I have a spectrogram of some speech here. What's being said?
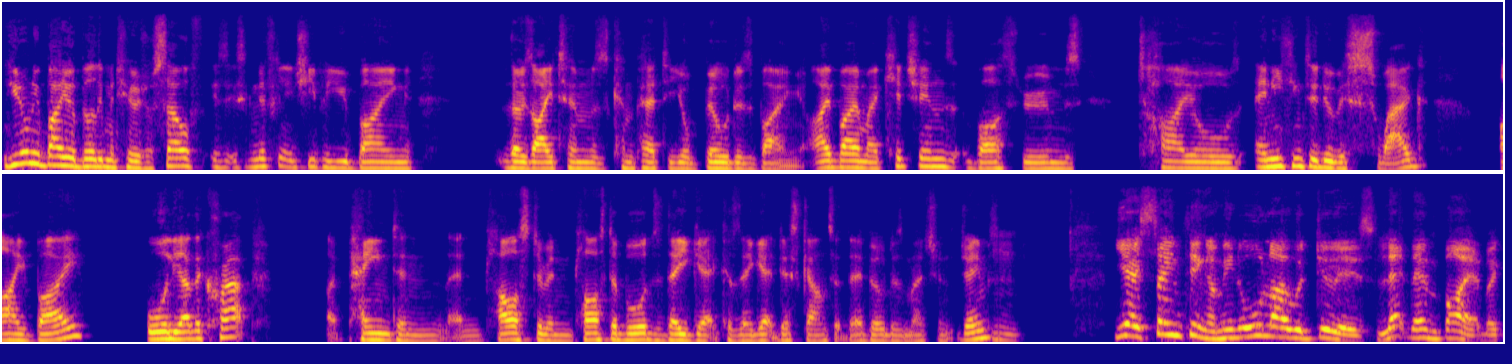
do you normally buy your building materials yourself is it significantly cheaper you buying those items compared to your builders buying. I buy my kitchens, bathrooms, tiles, anything to do with swag. I buy all the other crap like paint and, and plaster and plaster boards they get because they get discounts at their builders merchant. James? Mm. Yeah, same thing. I mean, all I would do is let them buy it, but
